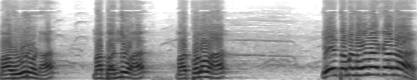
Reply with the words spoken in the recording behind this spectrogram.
మా ఊరోడా? మా బంధువా? మా కులమా? ఏం తమ్ముడు అవునా కాదా?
